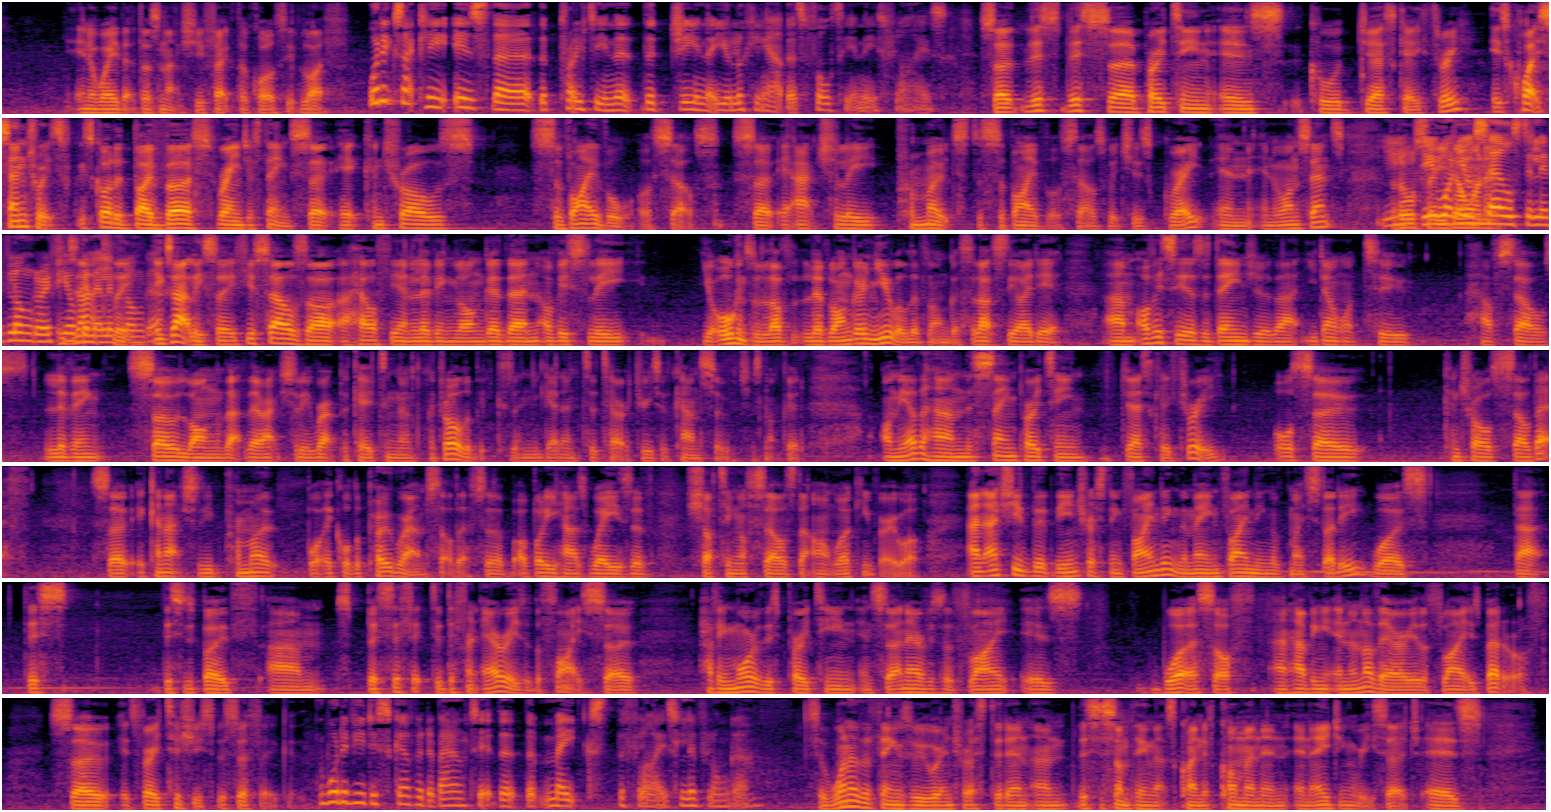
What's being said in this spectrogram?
in a way that doesn't actually affect the quality of life. What exactly is the, the protein, the, the gene that you're looking at that's faulty in these flies? So this this uh, protein is called GSK3. It's quite central. It's, it's got a diverse range of things. So it controls survival of cells. So it actually promotes the survival of cells, which is great in, in one sense. You but also do you want don't your wanna- cells to live longer if exactly, you're going to live longer. Exactly. So if your cells are, are healthy and living longer, then obviously your organs will love, live longer and you will live longer. So that's the idea. Um, obviously, there's a danger that you don't want to have cells living so long that they're actually replicating uncontrollably, because then you get into territories of cancer, which is not good. On the other hand, this same protein, GSK3, also controls cell death. So it can actually promote what they call the programmed cell death. So our body has ways of shutting off cells that aren't working very well. And actually, the, the interesting finding, the main finding of my study, was that this this is both um, specific to different areas of the fly. So having more of this protein in certain areas of the fly is worse off, and having it in another area of the fly is better off. So it's very tissue specific. What have you discovered about it that, that makes the flies live longer? So one of the things we were interested in, and this is something that's kind of common in, in aging research, is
